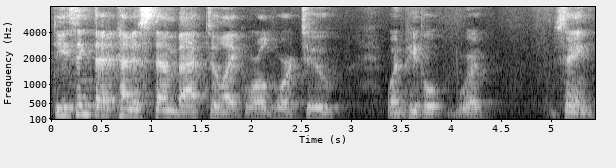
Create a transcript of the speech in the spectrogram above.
Do you think that kind of stemmed back to like World War II when people were saying,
